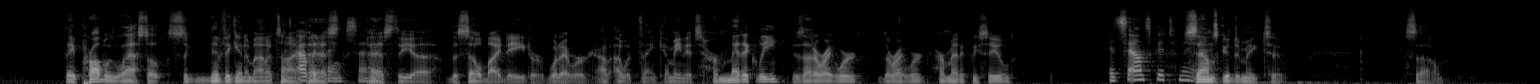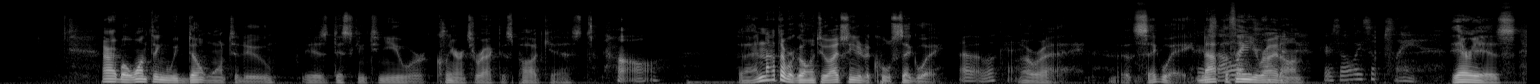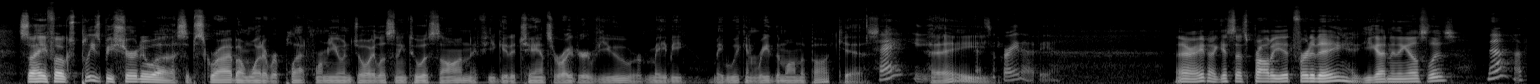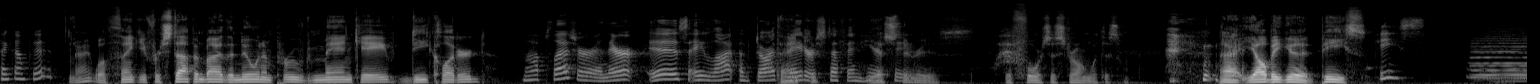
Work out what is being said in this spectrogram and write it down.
they probably last a significant amount of time I past so. past the uh, the sell by date or whatever. I, I would think. I mean, it's hermetically is that a right word? The right word? Hermetically sealed. It sounds good to me. Sounds good to me too. So, all right. Well, one thing we don't want to do is discontinue or clearance rack this podcast. oh. Uh, and not that we're going to. I just needed a cool segue. Oh, okay. All right, a segue, There's not the thing you always- write on. There's always a plan. There is. So, hey, folks, please be sure to uh, subscribe on whatever platform you enjoy listening to us on. If you get a chance, write a review, or maybe maybe we can read them on the podcast. Hey. Hey. That's a great idea. All right, I guess that's probably it for today. You got anything else, Liz? No, I think I'm good. All right, well, thank you for stopping by the new and improved Man Cave, decluttered. My pleasure. And there is a lot of Darth Thank Vader you. stuff in here, yes, too. there is. The force is strong with this one. All right, y'all be good. Peace. Peace.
